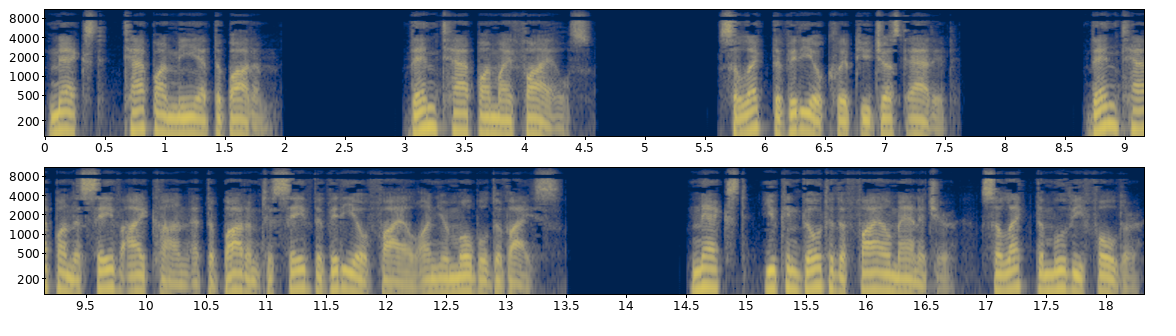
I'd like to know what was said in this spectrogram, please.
Next, tap on me at the bottom. Then tap on My Files. Select the video clip you just added. Then tap on the Save icon at the bottom to save the video file on your mobile device. Next, you can go to the File Manager, select the Movie folder,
